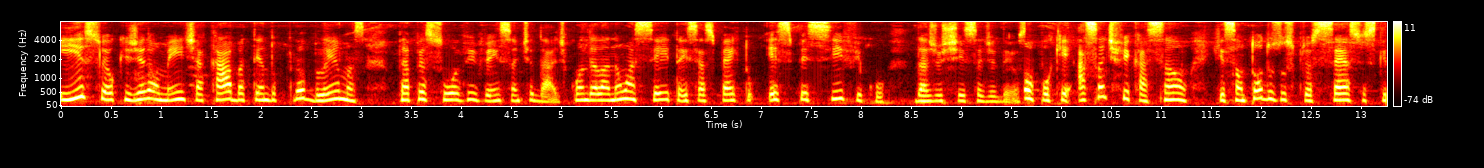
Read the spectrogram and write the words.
E isso é o que geralmente acaba tendo problemas para a pessoa viver em santidade, quando ela não aceita esse aspecto específico da justiça de Deus. Porque a santificação, que são todos os processos que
